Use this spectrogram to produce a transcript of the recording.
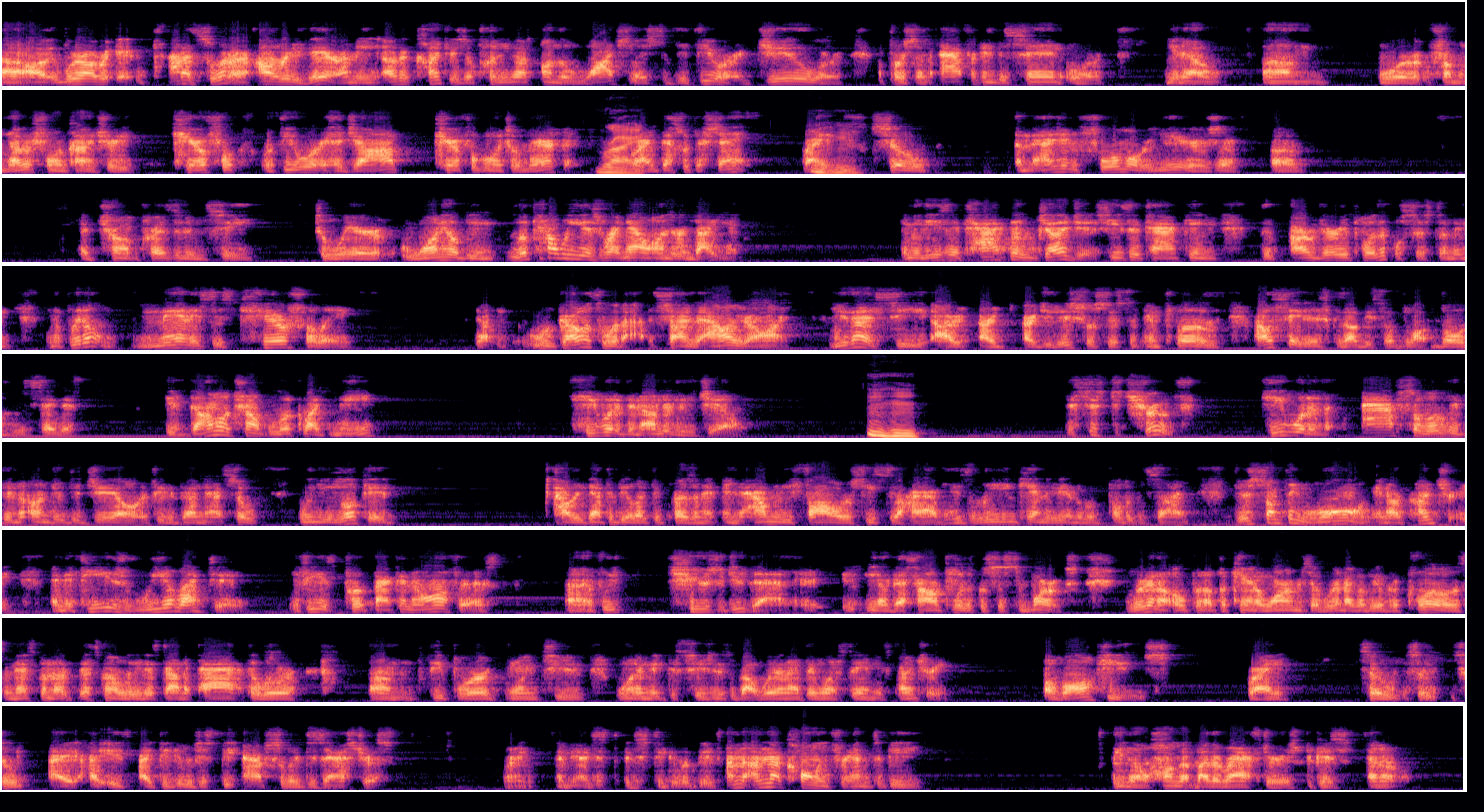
uh, we're already kind of sort of already there. I mean, other countries are putting us on the watch list. If you are a Jew or a person of African descent, or you know, um, or from another foreign country, careful. Or if you wear a hijab, careful going to America. Right. Right. That's what they're saying. Right. Mm-hmm. So imagine four more years of, of a Trump presidency to where one he'll be. Look how he is right now under indictment I mean, he's attacking judges. He's attacking the, our very political system. And, and, if we don't manage this carefully, regardless of what side of the aisle you're on, you're going to see our, our, our, judicial system implode. I'll say this because I'll be so bold to say this. If Donald Trump looked like me, he would have been under the jail. Mm-hmm. It's just the truth. He would have absolutely been under the jail if he'd have done that. So when you look at how he got to be elected president and how many followers he still has. He's the leading candidate on the Republican side. There's something wrong in our country. And if he is reelected, if he is put back in office, uh, if we choose to do that, you know, that's how our political system works. We're going to open up a can of worms that we're not going to be able to close. And that's going to, that's going to lead us down a path to where um, people are going to want to make decisions about whether or not they want to stay in this country of all hues, right? So, so, so I, I, I think it would just be absolutely disastrous, right? I mean, I just, I just think it would be. I'm, I'm not calling for him to be, you know, hung up by the rafters because I don't,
